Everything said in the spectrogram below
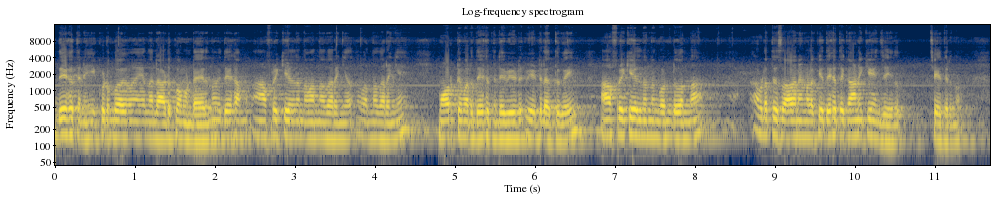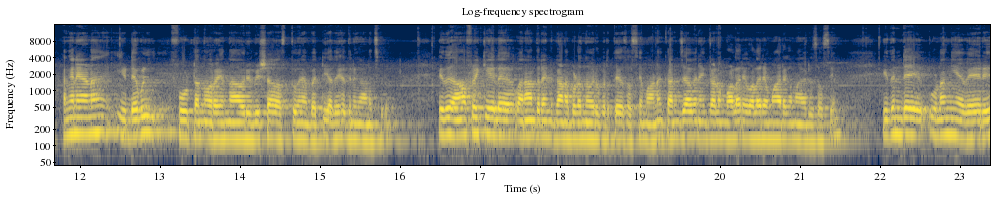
ഇദ്ദേഹത്തിന് ഈ കുടുംബവുമായി നല്ല അടുപ്പമുണ്ടായിരുന്നു. ഇദ്ദേഹം ആഫ്രിക്കയിൽ നിന്ന് വന്നതറിഞ്ഞ് വന്നതറിഞ്ഞ് മോർട്ടിമർ ഇദ്ദേഹത്തിന്റെ വീട് വീട്ടിലെത്തുകയും ആഫ്രിക്കയിൽ നിന്നും കൊണ്ടുവന്ന അവിടുത്തെ സാധനങ്ങളൊക്കെ ഇദ്ദേഹത്തെ കാണിക്കുകയും ചെയ്തു ചെയ്തിരുന്നു. അങ്ങനെയാണ് ഈ ഡബിൾ ഫൂട്ട് എന്ന് പറയുന്ന ആ ഒരു വിഷവസ്തുവിനെ പറ്റി അദ്ദേഹത്തിന് കാണിച്ചത്. ഇത് ആഫ്രിക്കയിൽ വനാന്തരയിൽ കാണപ്പെടുന്ന ഒരു പ്രത്യേക സസ്യമാണ്. കഞ്ചാവിനേക്കാളും വളരെ വളരെ മാരകമായ ഒരു സസ്യം. ഇതിന്റെ ഉണങ്ങിയ വേര്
